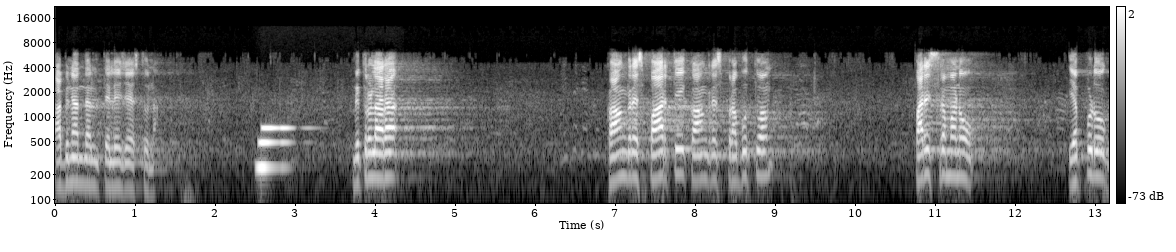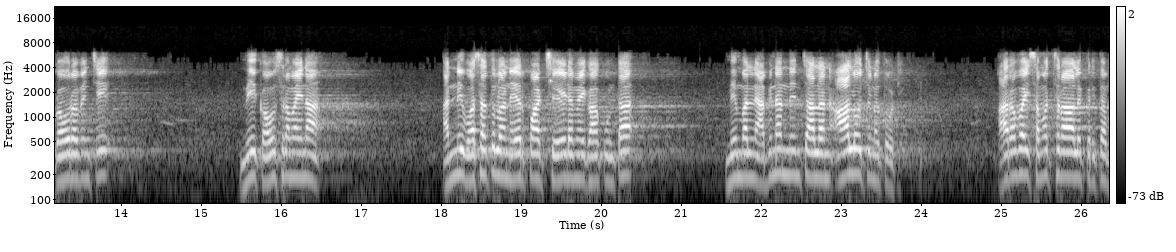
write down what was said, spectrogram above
అభినందనలు తెలియజేస్తున్నా. మిత్రులారా కాంగ్రెస్ పార్టీ కాంగ్రెస్ ప్రభుత్వం పరిశ్రమను ఎప్పుడూ గౌరవించి మీకు అవసరమైన అన్ని వసతులను ఏర్పాటు చేయడమే కాకుండా మిమ్మల్ని అభినందించాలనే ఆలోచనతోటి అరవై సంవత్సరాల క్రితం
